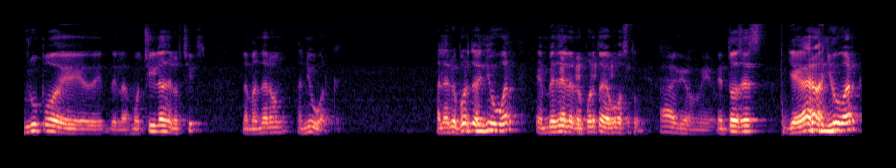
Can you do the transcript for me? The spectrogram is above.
grupo de, de- de las mochilas de los Chiefs, la mandaron a Newark. Al aeropuerto de Newark en vez del aeropuerto de Boston. Ay, Dios mío. Entonces llegaron a Newark.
